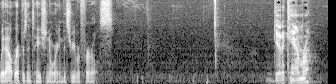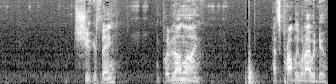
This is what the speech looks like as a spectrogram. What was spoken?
without representation or industry referrals? get a camera, shoot your thing, and put it online. That's probably what I would do.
